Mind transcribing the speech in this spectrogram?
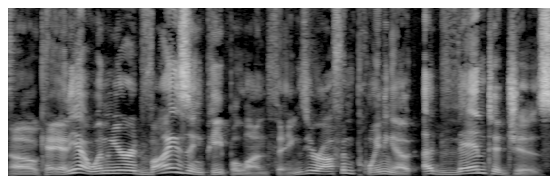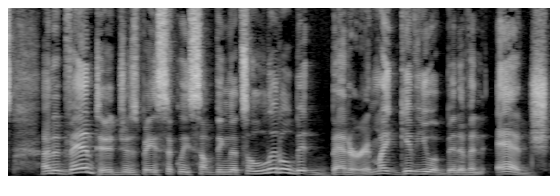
Okay, and yeah, when you're advising people on things, you're often pointing out advantages. An advantage is basically something that's a little bit better. It might give you a bit of an edge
